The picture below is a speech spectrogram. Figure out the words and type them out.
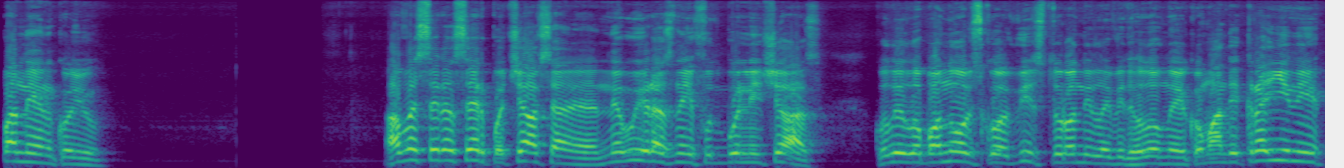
Паненкою. А в СРСР почався невиразний футбольний час, коли Лобановського відсторонили від головної команди країни,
